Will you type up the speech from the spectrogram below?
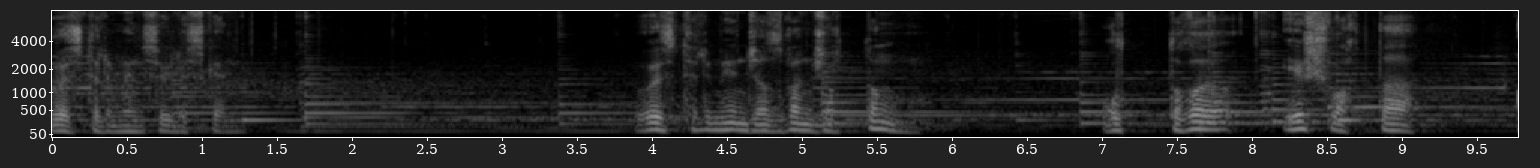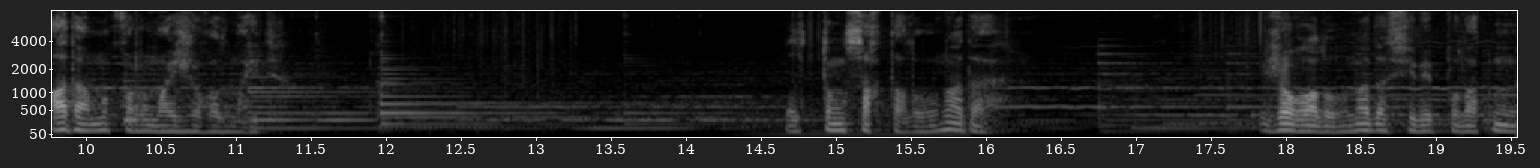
өз тілімен сөйлескен. Өз тілімен жазған жұрттың ұлттығы еш уақытта адамы құрымай жоғалмайды. Ұлттың сақталуына да жоғалуына да себеп болатын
